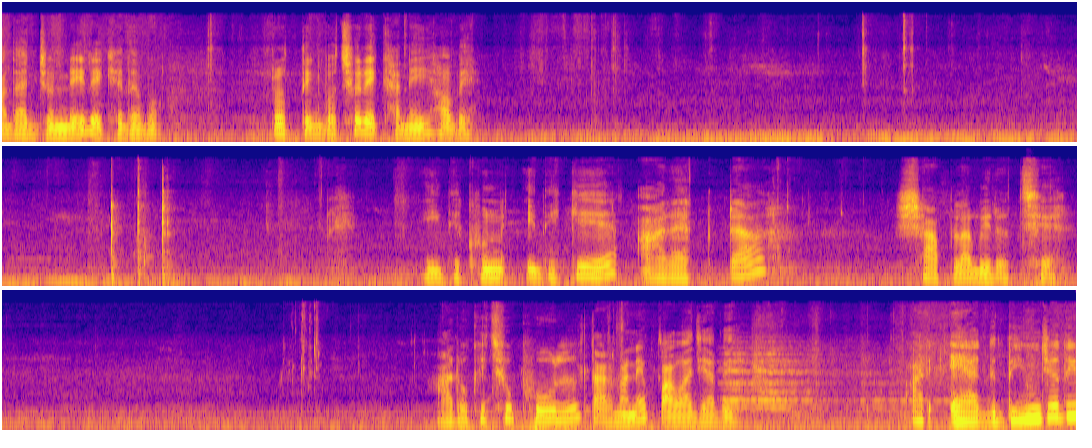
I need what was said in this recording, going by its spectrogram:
আদার জন্যেই রেখে দেব। প্রত্যেক বছর এখানেই হবে। এই দেখুন, এদিকে আর একটা শাপলা বেরোচ্ছে। আরও কিছু ফুল তার মানে পাওয়া যাবে। আর একদিন যদি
